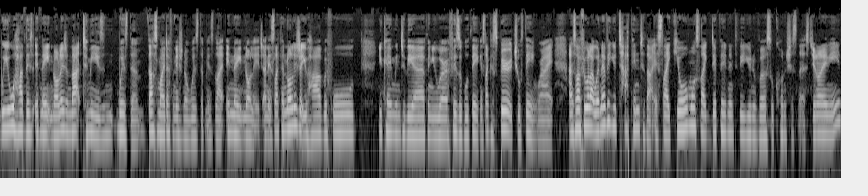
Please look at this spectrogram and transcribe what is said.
we all have this innate knowledge, and that to me is wisdom. That's my definition of wisdom is like innate knowledge, and it's like a knowledge that you have before you came into the earth and you were a physical thing. It's like a spiritual thing, right? And so I feel like whenever you tap into that, it's like you're almost like dipping into the universal consciousness. Do you know what I mean?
